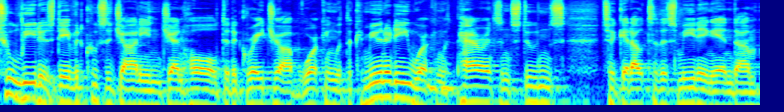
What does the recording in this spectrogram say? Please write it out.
two leaders, David Kusajani and Jen Hall, did a great job working with the community, working mm -hmm. with mm-hmm. parents and students to get out to this meeting. And um,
